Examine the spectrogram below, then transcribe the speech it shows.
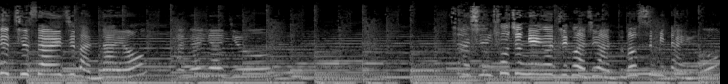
17 사이즈 맞나요? 받아야죠. 사실 소중해가지고 아직 안 들었습니다요.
